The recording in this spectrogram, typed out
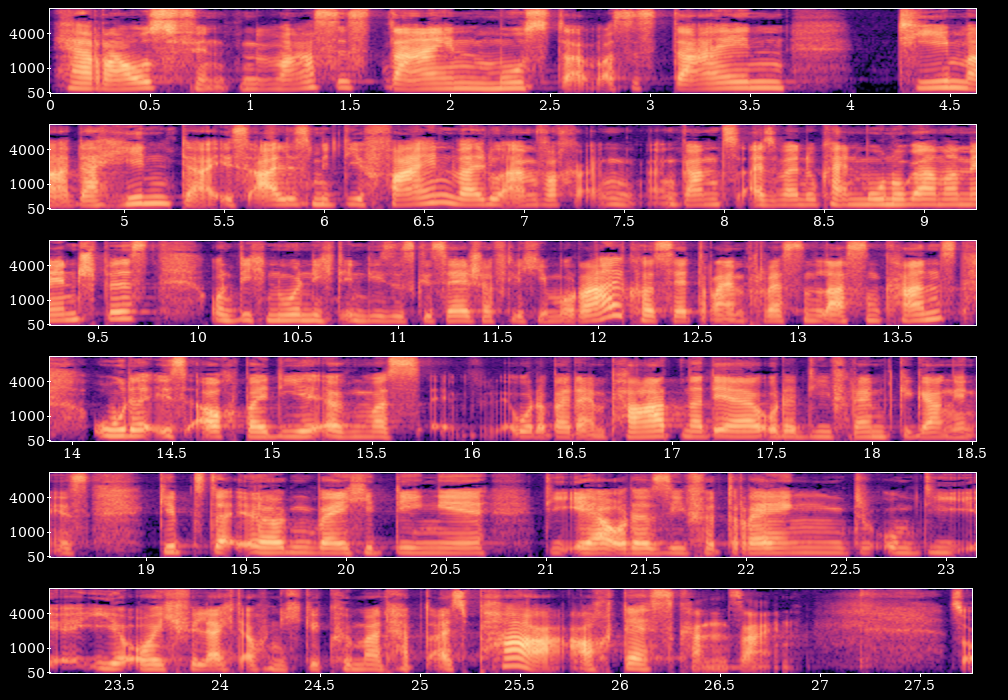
herausfinden. Was ist dein Muster? Was ist dein Thema dahinter? Ist alles mit dir fein, weil du einfach ein, ganz, also weil du kein monogamer Mensch bist und dich nur nicht in dieses gesellschaftliche Moralkorsett reinpressen lassen kannst? Oder ist auch bei dir irgendwas oder bei deinem Partner, der oder die fremdgegangen ist, gibt es da irgendwelche Dinge, die er oder sie verdrängt, um die ihr euch vielleicht auch nicht gekümmert habt als Paar? Auch das kann sein. So,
